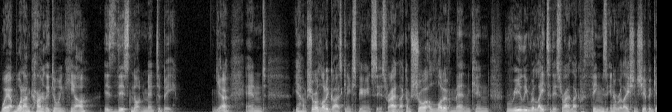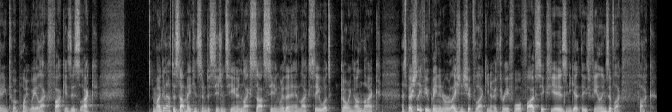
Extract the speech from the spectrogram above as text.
where what I'm currently doing here, is this not meant to be? Yeah. And yeah, I'm sure a lot of guys can experience this, right? Like, I'm sure a lot of men can really relate to this, right? Like, things in a relationship are getting to a point where you're like, fuck, is this like, am I going to have to start making some decisions here and like start sitting with it and like see what's going on? Like, especially if you've been in a relationship for like, you know, three, four, five, six years and you get these feelings of like, fuck,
